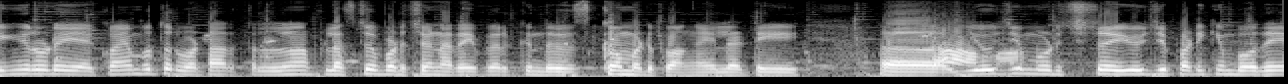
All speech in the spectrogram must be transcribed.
எங்களுடைய கோயம்புத்தூர் வட்டாரத்துலலாம் ப்ளஸ் டூ படிச்ச நிறைய பேருக்கு இந்த விஸ்காம் எடுப்பாங்க. இல்லாட்டி யூஜி முடிச்சுட்டு யூஜி படிக்கும் போதே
